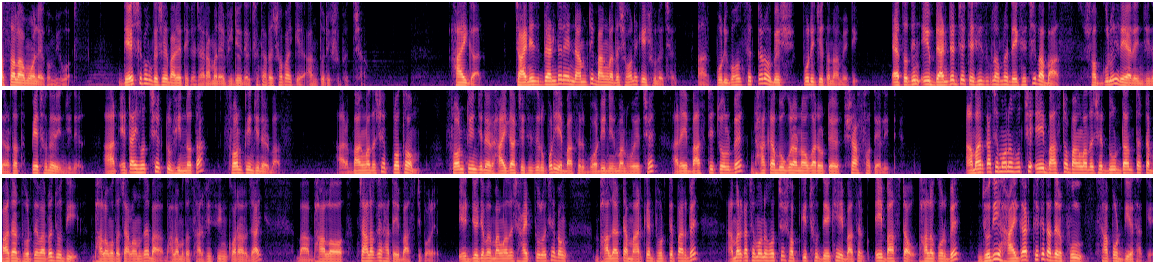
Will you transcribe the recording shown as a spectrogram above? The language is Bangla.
আসসালামু আলাইকুম ভিউয়ার্স। দেশ এবং দেশের বাইরে থেকে যারা আমার এই ভিডিও দেখছেন, তাদের সবাইকে আন্তরিক শুভেচ্ছা। হাইগার চাইনিজ ব্র্যান্ডের এই নামটি বাংলাদেশে অনেকেই শুনেছেন, আর পরিবহন সেক্টরেও বেশ পরিচিত নাম এটি। এতদিন এই ব্র্যান্ডের যে চেসিসগুলো আমরা দেখেছি বা বাস, সবগুলোই রেয়ার ইঞ্জিনের অর্থাৎ পেছনের ইঞ্জিনের। আর এটাই হচ্ছে একটু ভিন্নতা, ফ্রন্ট ইঞ্জিনের বাস। আর বাংলাদেশে প্রথম ফ্রন্ট ইঞ্জিনের হাইগার চেসিসের উপরই এই বাসের বডি নির্মাণ হয়েছে আর এই বাসটি চলবে ঢাকা বগুড়া নওগাঁ রুটের শাহফতে আলীতে। আমার কাছে মনে হচ্ছে এই বাসটা বাংলাদেশের দুর্দান্ত একটা বাজার ধরতে পারবে যদি ভালো মতো চালানো যায় বা ভালো মতো সার্ভিসিং করা যায় বা ভালো চালকের হাতে এই বাসটি পড়ে। এর দিয়ে যেমন বাংলাদেশ হাইপ তুলেছে এবং ভালো একটা মার্কেট ধরতে পারবে, আমার কাছে মনে হচ্ছে সব কিছু দেখে এই বাসের এই বাসটাও ভালো করবে, যদি হাইগার থেকে তাদের ফুল সাপোর্ট দিয়ে থাকে।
